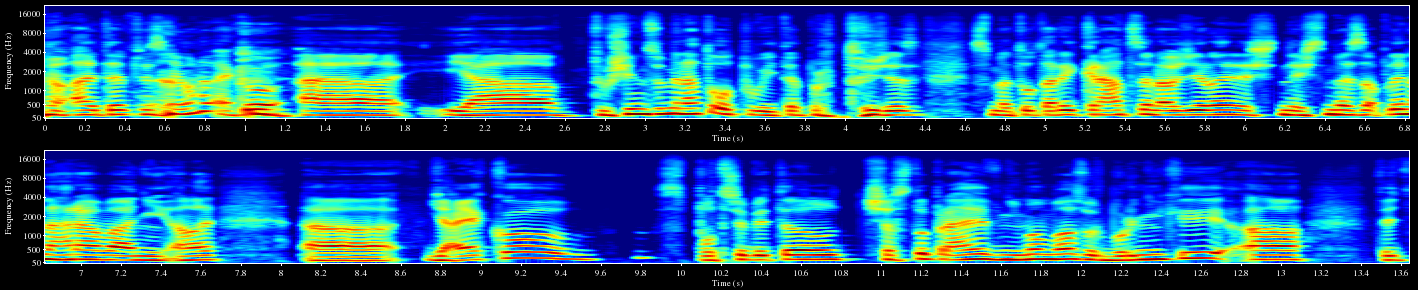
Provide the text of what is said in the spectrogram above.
No ale to je přesně ono. Jako, a já tuším, co mi na to odpovíte, protože jsme to tady krátce navžděli, než, než jsme zapli nahrávání, ale a, já jako spotřebitel často právě vnímám vás odborníky a teď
